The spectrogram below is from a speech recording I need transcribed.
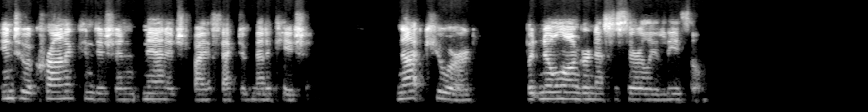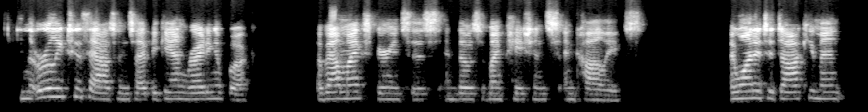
into a chronic condition managed by effective medication, not cured, but no longer necessarily lethal. In the early 2000s, I began writing a book about my experiences and those of my patients and colleagues. I wanted to document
